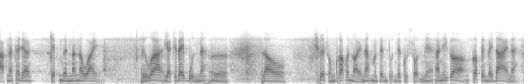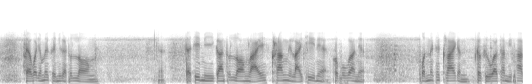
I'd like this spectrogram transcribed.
าปนะ ถ้าจะเก็บเงินนั้นเอาไว้ หรือว่าอยากจะได้บุญนะเออ เราช่วยสงเคราะห์เขาหน่อยนะ มันเป็นบุญเป็นกุศลเนี่ย อันนี้ก็ก็เป็นไปได้นะ แต่ว่ายังไม่เคยมีการทดลอง แต่ที่มีการทดลองหลายครั้งในหลายที่เนี่ยเขาพบว่าเนี่ย ผลมันคล้ายๆกัน ก็คือว่าถ้ามีภาพ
